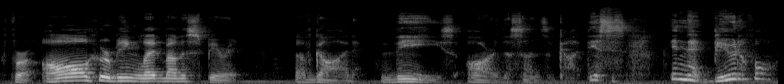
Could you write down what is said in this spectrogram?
For all who are being led by the Spirit of God, these are the sons of God. This is, isn't that beautiful?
